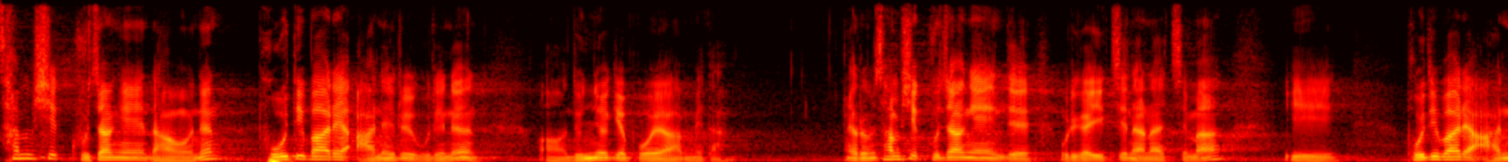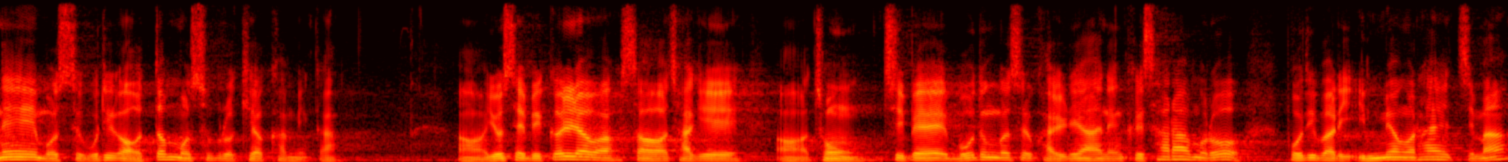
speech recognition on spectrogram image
39장에 나오는 보디발의 아내를 우리는 어, 눈여겨 보아야 합니다. 여러분 39장에 이제 우리가 읽진 않았지만 이 보디발의 아내의 모습 우리가 어떤 모습으로 기억합니까? 어, 요셉이 끌려와서 자기 어, 종 집의 모든 것을 관리하는 그 사람으로 보디발이 임명을 하였지만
